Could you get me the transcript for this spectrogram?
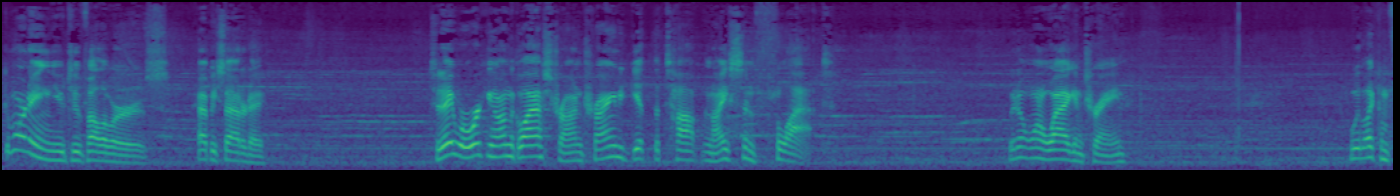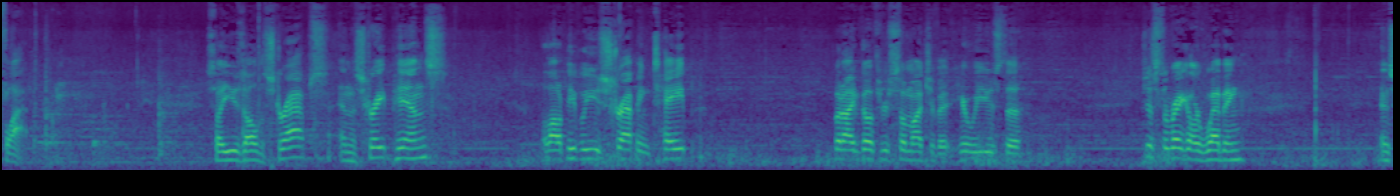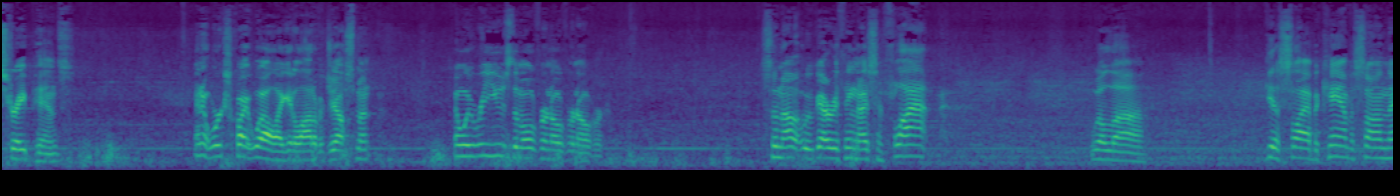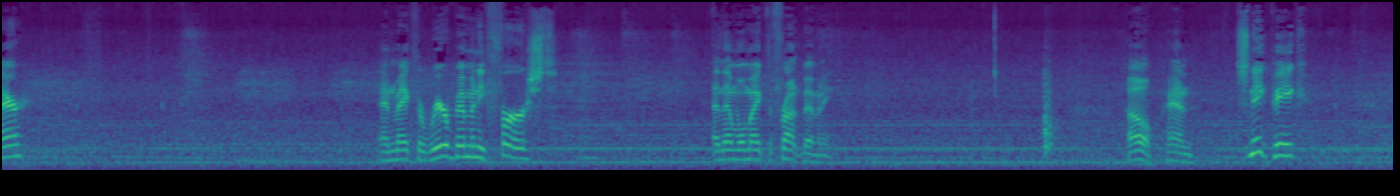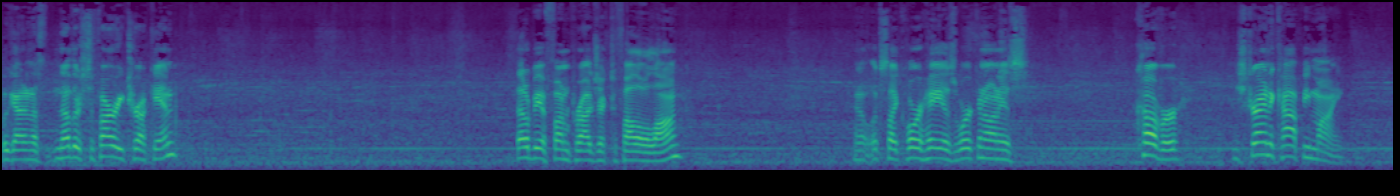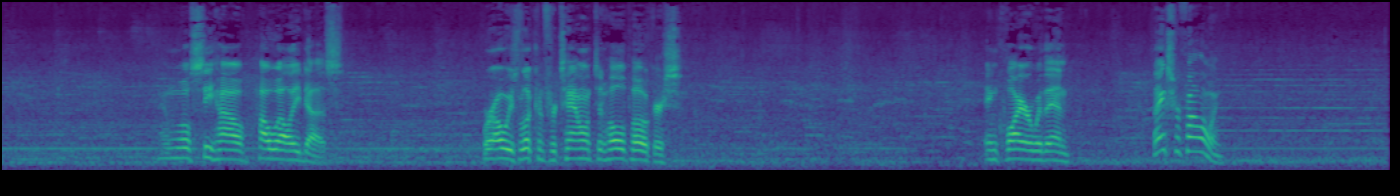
Good morning, YouTube followers. Happy Saturday. Today we're working on the Glastron, trying to get the top nice and flat. We don't want a wagon train. We like them flat. So I use all the straps and the straight pins. A lot of people use strapping tape, but I'd go through so much of it. Here we use the just the regular webbing and straight pins. And it works quite well. I get a lot of adjustment. And we reuse them over and over and over. So now that we've got everything nice and flat, we'll uh, get a slab of canvas on there and make the rear bimini first and then we'll make the front bimini. Oh, and sneak peek, we got another safari truck in. That'll be a fun project to follow along. And it looks like Jorge is working on his cover. He's trying to copy mine. And we'll see how, how well he does. We're always looking for talented hole pokers. Inquire within. Thanks for following.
